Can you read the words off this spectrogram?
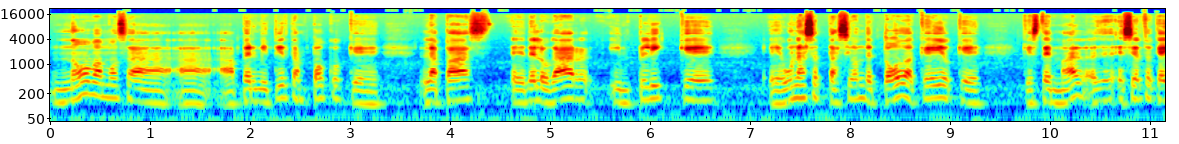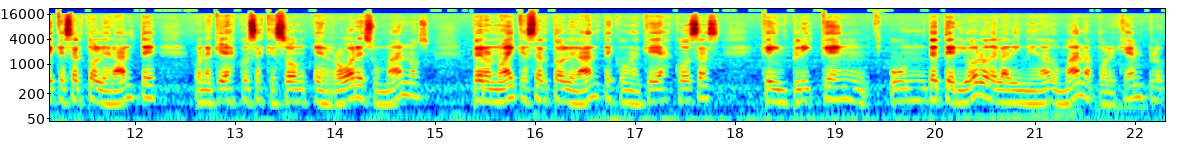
no vamos a, a permitir tampoco que la paz eh, del hogar implique eh, una aceptación de todo aquello que, esté mal. Es, cierto que hay que ser tolerante con aquellas cosas que son errores humanos, pero no hay que ser tolerante con aquellas cosas que impliquen un deterioro de la dignidad humana, por ejemplo.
